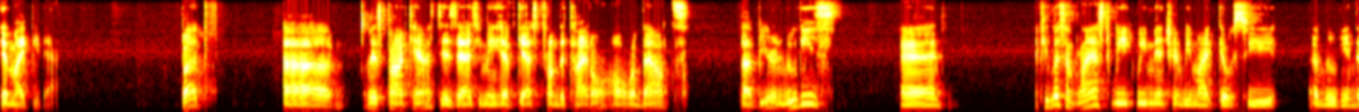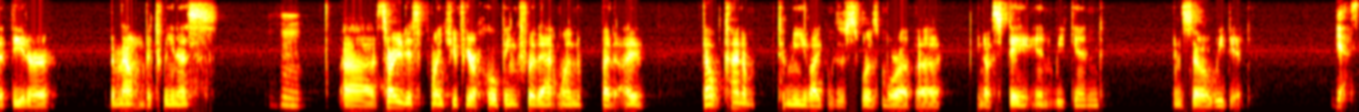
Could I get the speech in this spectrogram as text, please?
it might be that. But uh, this podcast is, as you may have guessed from the title, all about uh, beer and movies. And if you listened last week, we mentioned we might go see a movie in the theater, The Mountain Between Us. Mhm. Uh, sorry to disappoint you if you're hoping for that one, but I felt kind of to me like this was more of a you know stay in weekend, and so we did, Yes.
